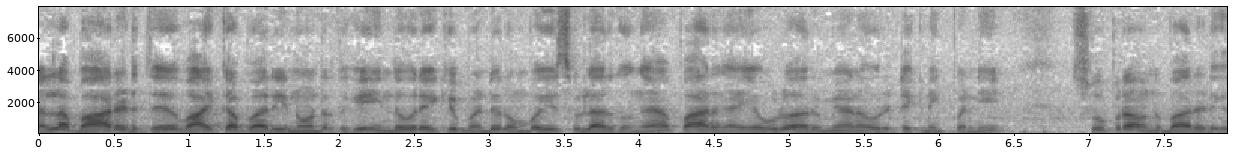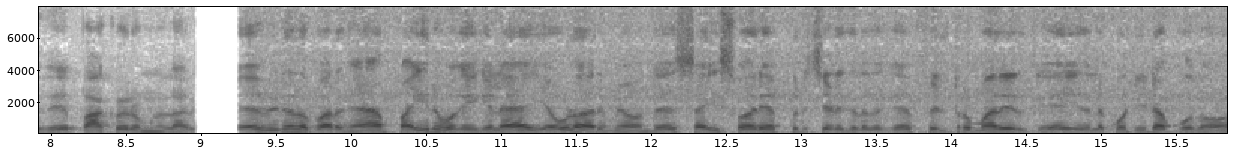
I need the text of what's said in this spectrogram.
நல்லா பார் எடுத்து வாய்க்கா பாரி நோண்டுறதுக்கு இந்த ஒரு எக்யூப்மெண்ட்டு ரொம்ப யூஸ்ஃபுல்லாக இருக்குங்க. பாருங்கள் எவ்வளோ அருமையான ஒரு டெக்னிக் பண்ணி சூப்பராக வந்து பார் எடுக்குது. பார்க்கவே ரொம்ப நல்லாயிருக்கு இந்த வீடியோவில் பாருங்கள் பயிர் வகைகளை எவ்வளோ அருமையாக வந்து சைஸ் வாரியாக பிரித்து எடுக்கிறதுக்கு ஃபில்ட்ரு மாதிரி இருக்குது இதில் கொட்டிட்டா போதும்.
